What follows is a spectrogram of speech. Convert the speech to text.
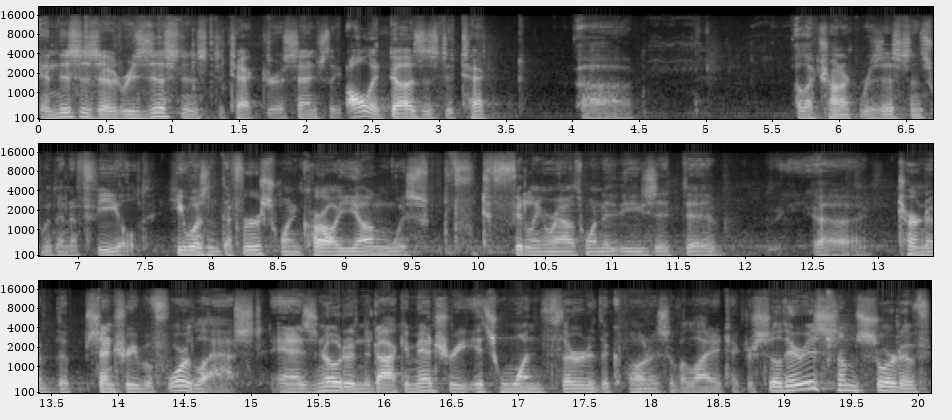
And this is a resistance detector, essentially. All it does is detect uh, electronic resistance within a field. He wasn't the first one. Carl Jung was fiddling around with one of these at the uh, turn of the century before last. And as noted in the documentary, it's one third of the components of a lie detector. So there is some sort of,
